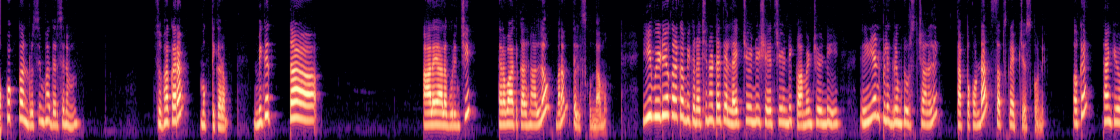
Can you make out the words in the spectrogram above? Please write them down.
ఒక్కొక్క నృసింహ దర్శనం శుభకరం ముక్తికరం. మిగతా ఆలయాల గురించి తర్వాతి కథనాల్లో మనం తెలుసుకుందాము. ఈ వీడియో కనుక మీకు నచ్చినట్టయితే లైక్ చేయండి షేర్ చేయండి కామెంట్ చేయండి. ఇండియన్ పిలిగ్రిమ్ టూర్స్ ఛానల్ని తప్పకుండా సబ్స్క్రైబ్ చేసుకోండి. ఓకే? Thank you.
